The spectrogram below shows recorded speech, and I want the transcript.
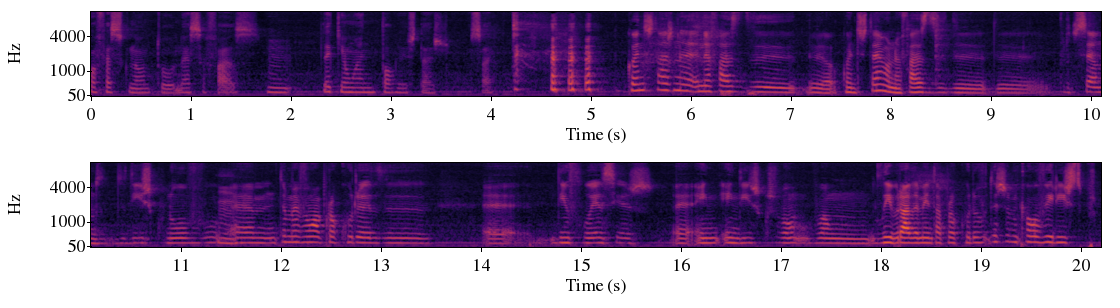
Confesso que não estou nessa fase. Hum. Daqui a um ano talvez esteja, não sei. Quando estás na, na fase de, de- Quando estão na fase de, de- de produção de, de disco novo, Hum. hum, também vão à procura de, eh, de influências eh, em, em discos, vão, vão deliberadamente à procura. Deixa-me cá ouvir isto porque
